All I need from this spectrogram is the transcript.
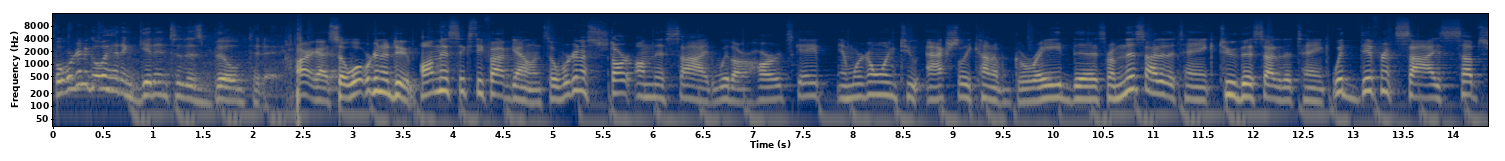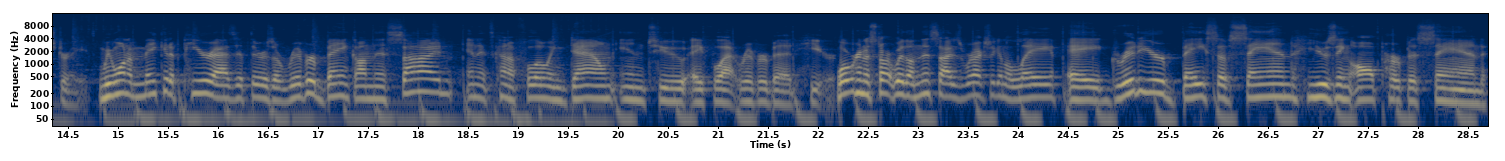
but we're gonna go ahead and get into this build today. All right guys, so what we're gonna do on this 65 gallon, so we're gonna start on this side with our hardscape and we're going to actually kind of grade this from this side of the tank to this side of the tank with different size substrates. We wanna make it appear as if there is a river bank on this side and it's kind of flowing down into a flat riverbed here. What we're gonna start with on this side is we're actually gonna lay a grittier base of sand using all-purpose sand and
